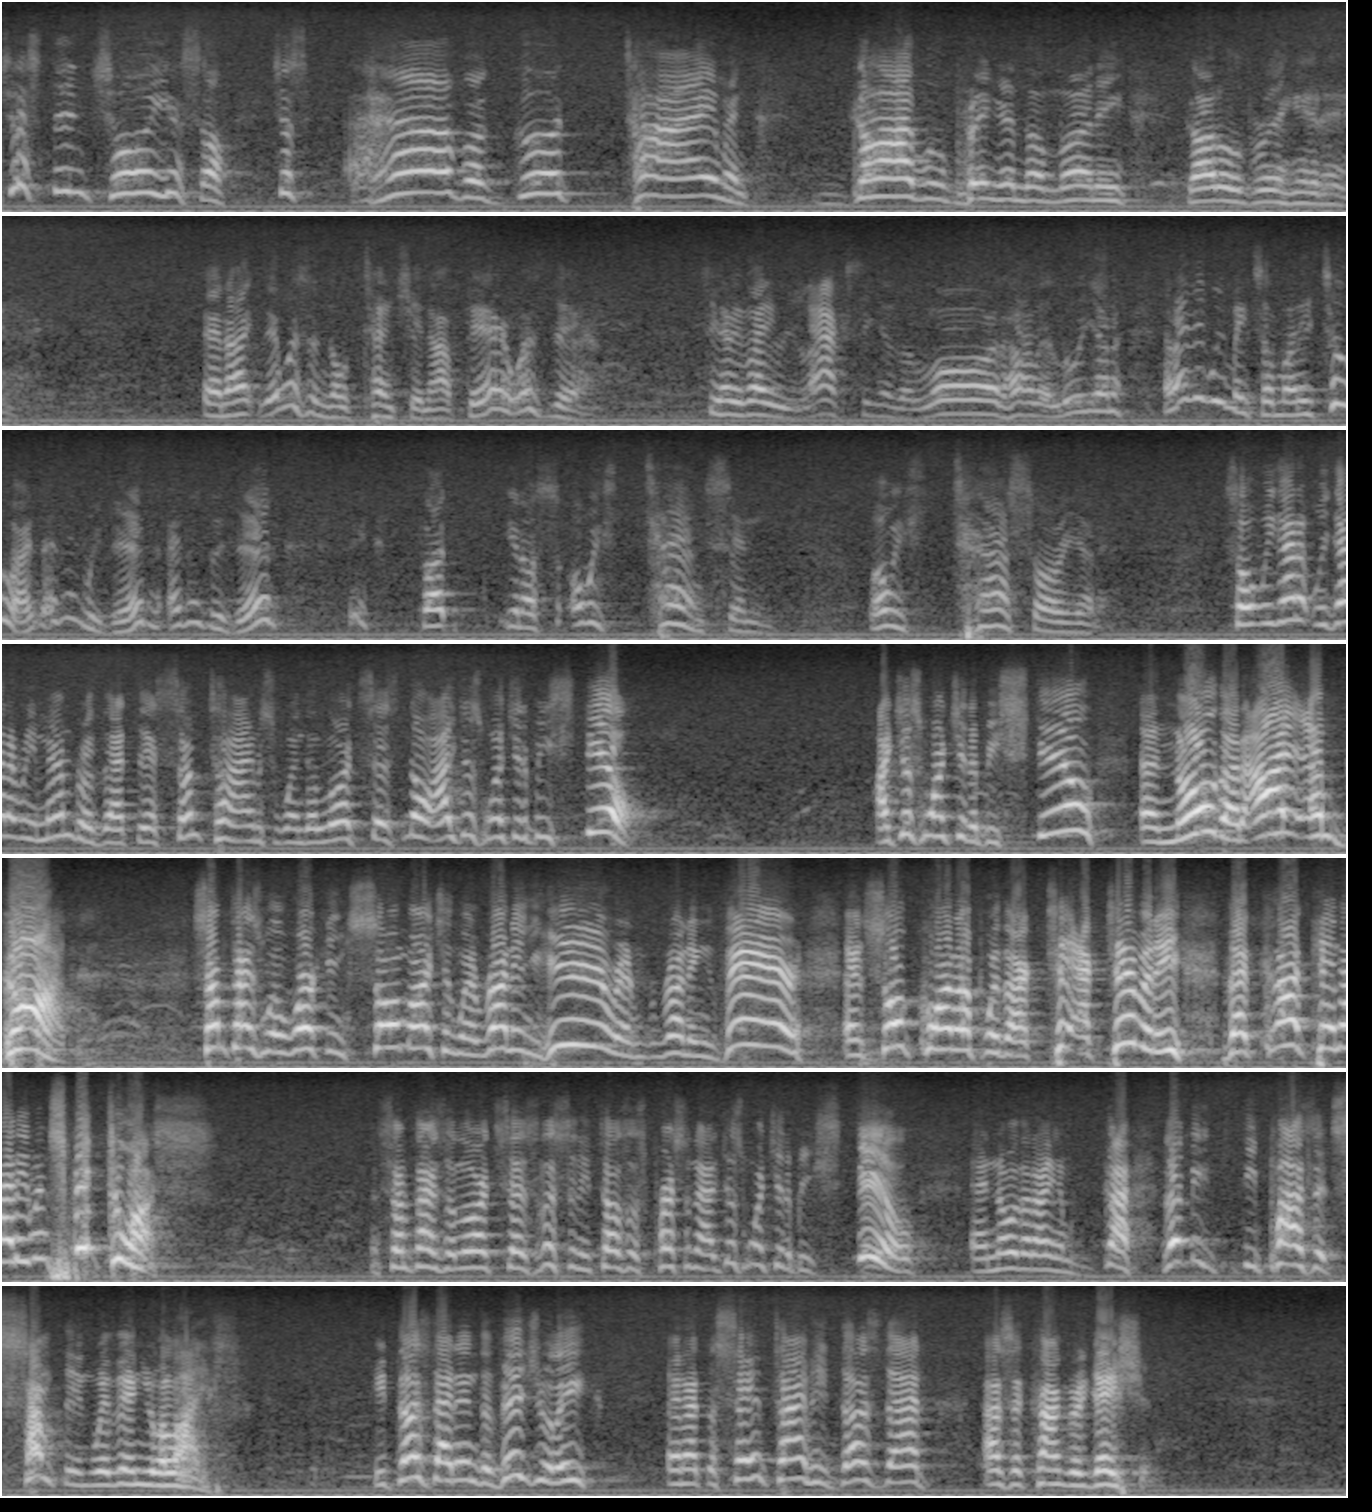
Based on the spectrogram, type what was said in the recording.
Just enjoy yourself. Just have a good time, and God will bring in the money. God will bring it in. And I, there wasn't no tension out there, was there? See everybody relaxing in the Lord, hallelujah. And I think we made some money too. I, I think we did. I think we did. But you know, it's always tense and always task oriented. So we got we got to remember that there's sometimes when the Lord says, "No, I just want you to be still." I just want you to be still and know that I am God. Sometimes we're working so much and we're running here and running there and so caught up with our t- activity that God cannot even speak to us. And sometimes the Lord says, Listen, He tells us personally, I just want you to be still and know that I am God. Let me deposit something within your life. He does that individually, and at the same time, He does that as a congregation.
